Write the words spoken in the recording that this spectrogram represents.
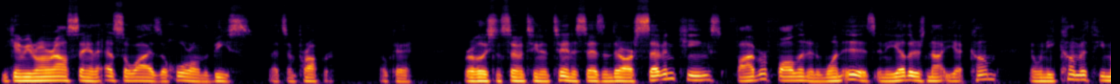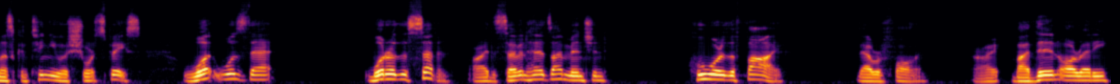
You can't be running around saying the SOI is a whore on the beast. That's improper. Okay. Revelation 17 and 10, it says, And there are seven kings, five are fallen, and one is, and the other is not yet come. And when he cometh, he must continue a short space. What was that? What are the seven? All right, the seven heads I mentioned. Who are the five that were fallen? All right. By then already,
